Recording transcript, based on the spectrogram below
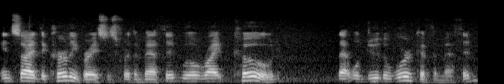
Inside the curly braces for the method, we'll write code that will do the work of the method.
